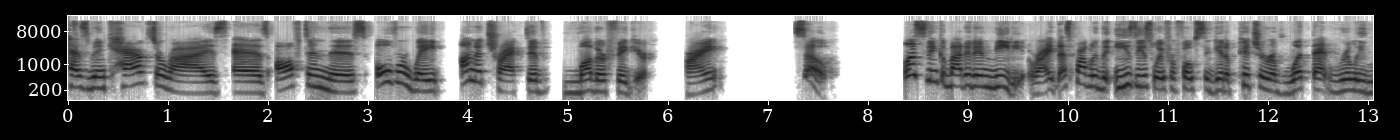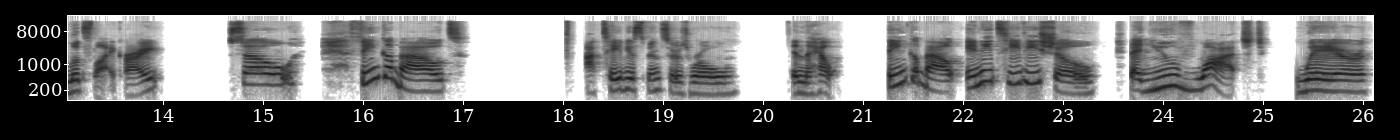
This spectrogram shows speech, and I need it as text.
has been characterized as often this overweight, unattractive mother figure, right? So let's think about it in media, right? That's probably the easiest way for folks to get a picture of what that really looks like, right? So think about Octavia Spencer's role in the help. Think about any TV show that you've watched where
